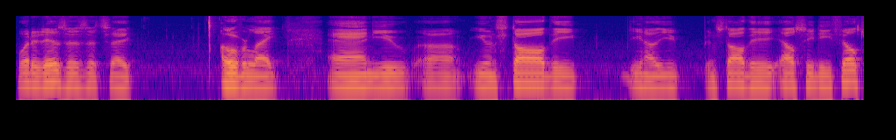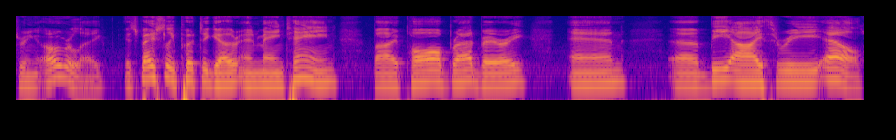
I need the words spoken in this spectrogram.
What it is is it's a overlay, and you uh, you install the you know you install the LCD filtering overlay. It's basically put together and maintained by Paul Bradbury and uh, BI3L,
